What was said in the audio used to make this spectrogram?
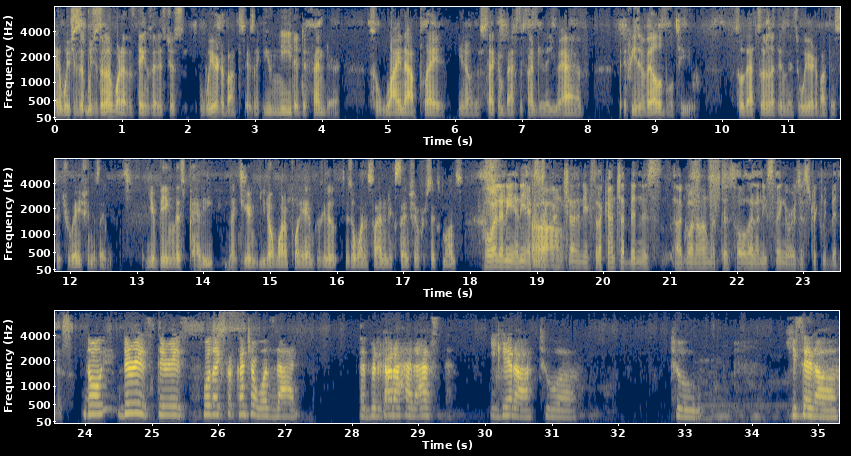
and which is which is another one of the things that is just weird about this is like you need a defender, so why not play you know the second best defender that you have if he's available to you. So that's another thing that's weird about this situation is like you're being this petty, like you you don't want to play him because he doesn't, doesn't want to sign an extension for six months. Joel, any any extra Uh, cancha, any extra cancha business uh, going on with this whole Alanis thing, or is it strictly business? No, there is, there is. Well, the extra cancha was that that Vergara had asked Higuera to uh, to he said uh,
